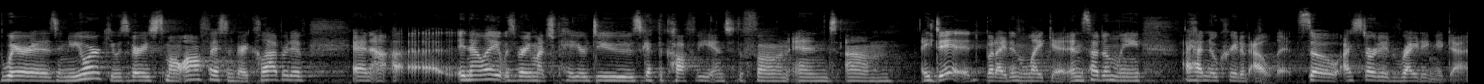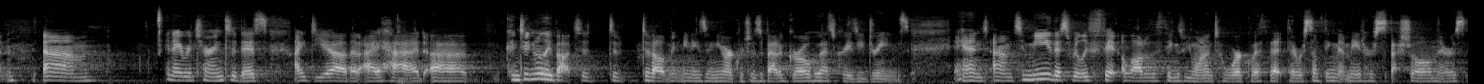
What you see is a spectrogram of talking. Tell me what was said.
whereas in New York it was a very small office and very collaborative, and uh, uh in LA it was very much pay your dues, get the coffee, answer the phone, and um, I did, but I didn't like it, and suddenly I had no creative outlet, so I started writing again. Um, and I returned to this idea that I had uh, continually brought to, to, development meetings in New York, which was about a girl who has crazy dreams. And um, to me, this really fit a lot of the things we wanted to work with. That there was something that made her special, and there was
